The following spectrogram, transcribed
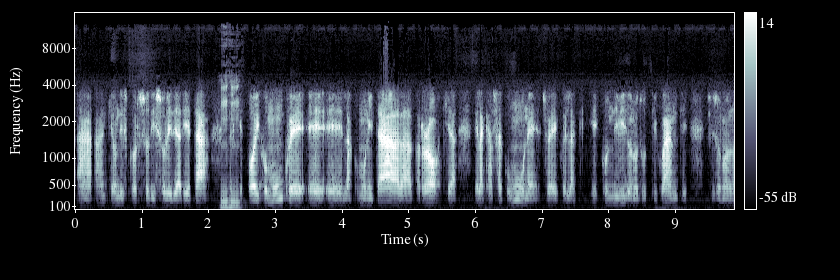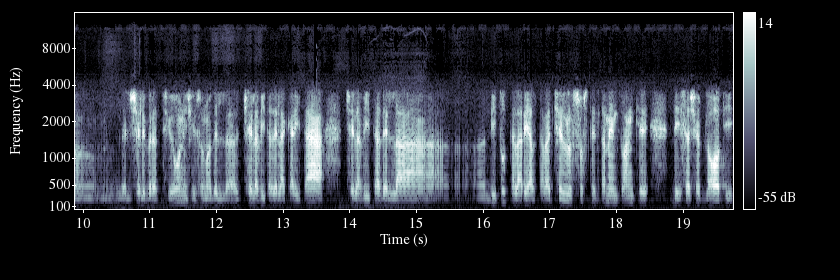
a, anche a un discorso di solidarietà, mm-hmm. perché poi comunque è, è la comunità, la parrocchia e la casa comune, cioè quella che condividono tutti quanti, ci sono delle celebrazioni, del, c'è la vita della carità, c'è la vita della di tutta la realtà, c'è il sostentamento anche dei sacerdoti,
